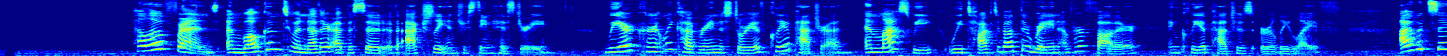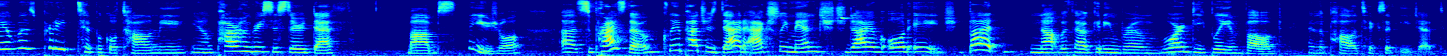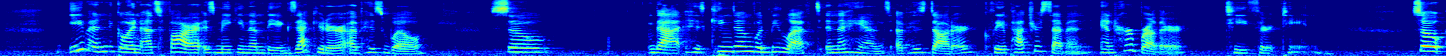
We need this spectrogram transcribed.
Hello, friends, and welcome to another episode of Actually Interesting History. We are currently covering the story of Cleopatra, and last week we talked about the reign of her father and Cleopatra's early life. I would say it was pretty typical Ptolemy. You know, power hungry sister, death, mobs, the usual. Uh, surprise though, Cleopatra's dad actually managed to die of old age, but not without getting Rome more deeply involved in the politics of Egypt, even going as far as making them the executor of his will, so that his kingdom would be left in the hands of his daughter, Cleopatra VII, and her brother, T13. So,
